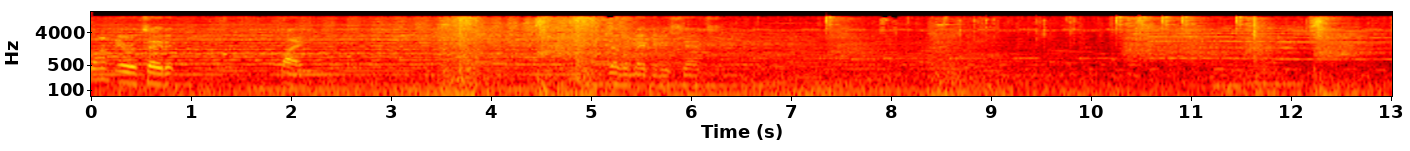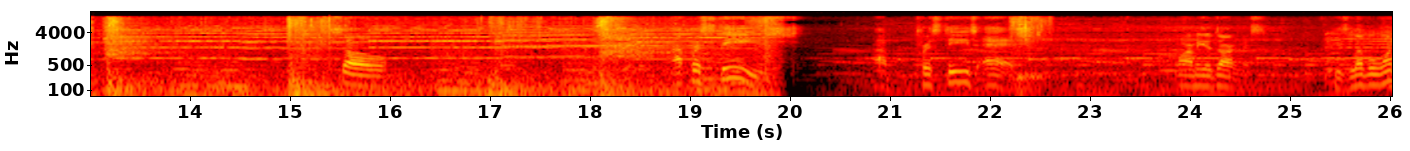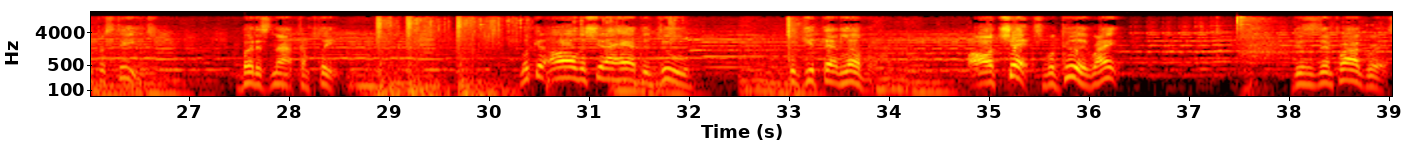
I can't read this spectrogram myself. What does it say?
so I'm irritated. Like, doesn't make any sense. So, I prestige, I prestige Ash, Army of Darkness. He's level one prestige, but it's not complete. Look at all the shit I had to do to get that level. All checks were good, right? This is in progress.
